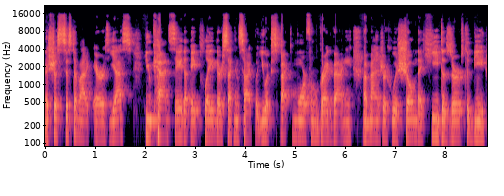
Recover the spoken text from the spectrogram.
it's just systematic errors. Yes, you can say that they played their second side but you expect more from Greg Vanney, a manager who has shown that he deserves to be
